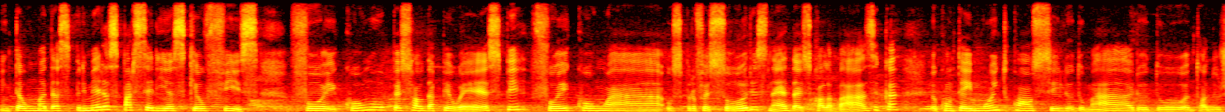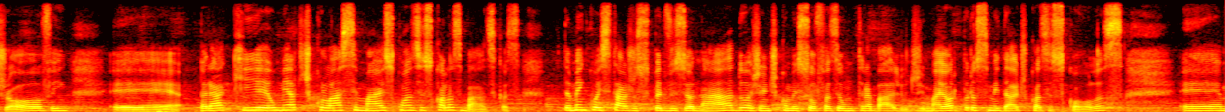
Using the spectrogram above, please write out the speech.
Então, uma das primeiras parcerias que eu fiz foi com o pessoal da PUESP, foi com a, os professores né, da escola básica. Eu contei muito com o auxílio do Mário, do Antônio Jovem é, para que eu me articulasse mais com as escolas básicas. Também com o estágio supervisionado, a gente começou a fazer um trabalho de maior proximidade com as escolas. É,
